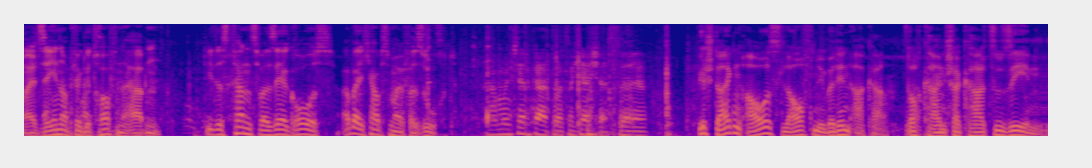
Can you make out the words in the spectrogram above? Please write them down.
Mal sehen, ob wir getroffen haben. Die Distanz war sehr groß, aber ich hab's mal versucht. Așa să... Wir steigen aus, laufen über den Acker. Doch kein Schakal zu sehen.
